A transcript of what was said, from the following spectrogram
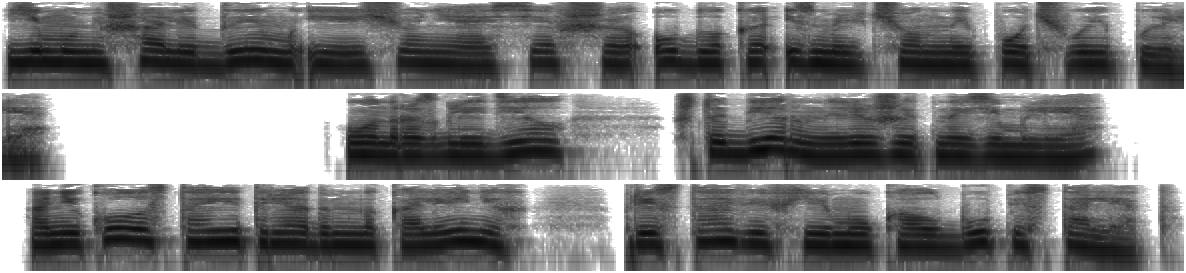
ему мешали дым и еще не осевшее облако измельченной почвы и пыли. Он разглядел, что Берн лежит на земле, а Никола стоит рядом на коленях, приставив ему колбу пистолет.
